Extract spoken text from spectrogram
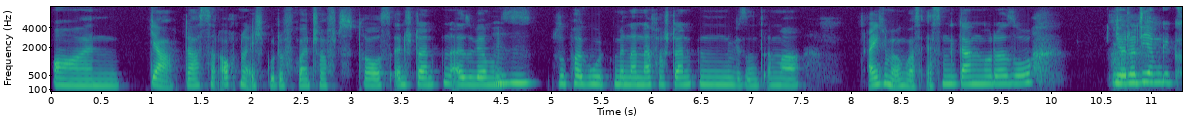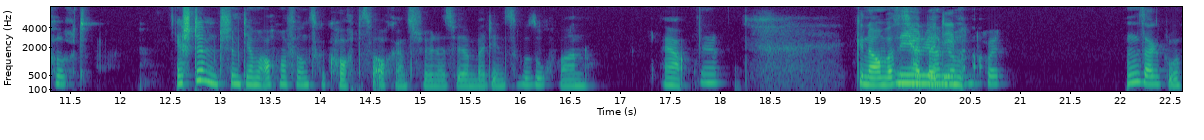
Und ja, da ist dann auch eine echt gute Freundschaft draus entstanden. Also wir haben uns mhm. super gut miteinander verstanden. Wir sind immer eigentlich immer irgendwas essen gegangen oder so. Ja, oder die haben gekocht. Ja, stimmt, stimmt. Die haben auch mal für uns gekocht. Das war auch ganz schön, als wir dann bei denen zu Besuch waren. Ja. Ja. Genau, und was nee, ich halt bei denen. Hm, sag du.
